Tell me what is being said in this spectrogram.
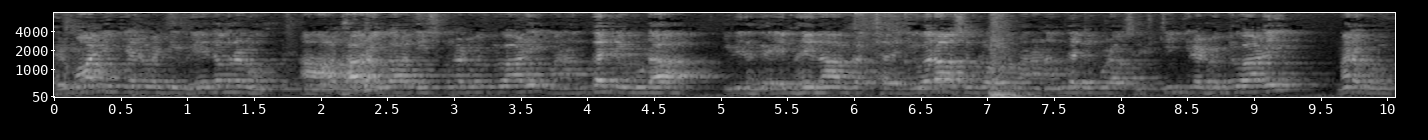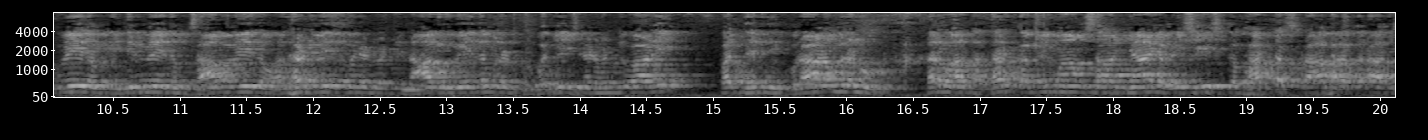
నిర్మాణించినటువంటి వేదములను ఆధారంగా తీసుకున్నటువంటి వాడే మనందరినీ కూడా ఈ విధంగా ఎనభై నాలుగు లక్షల జీవరాశుల్లో మనందరినీ కూడా సృష్టించినటువంటి వాడే. మనకు ఋగ్వేదం యజుర్వేదం సామవేదం అధర్వేదం అనేటువంటి నాలుగు వేదములను ఉపజేసినటువంటి వాడే. పద్దెనిమిది పురాణములను తర్వాత తర్క మీమాంస న్యాయ వైశేషిక భారత ప్రాభాకరాది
